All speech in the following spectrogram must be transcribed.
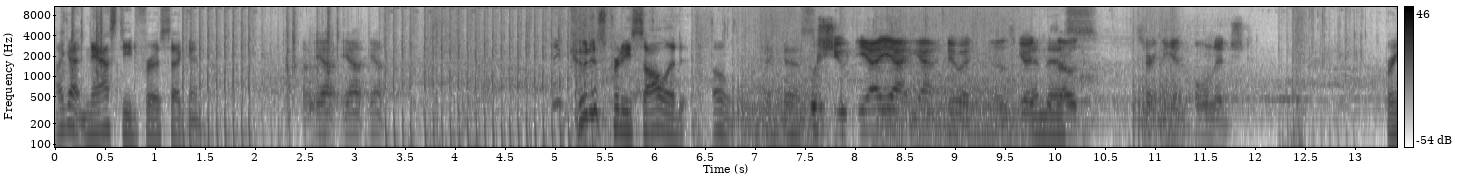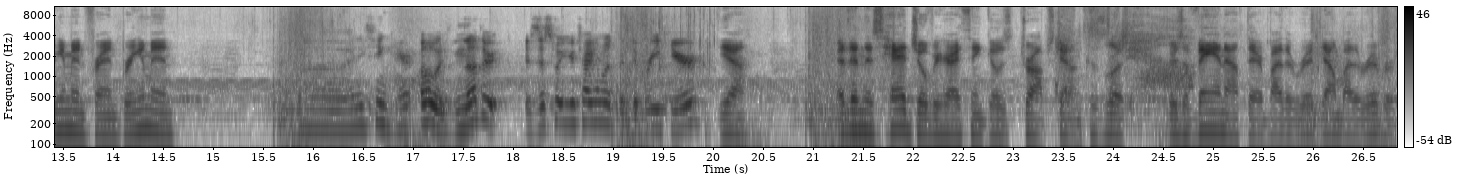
I got nastied for a second. Oh, yeah, yeah, yeah. Kuda's pretty solid. Oh, take this. Oh shoot! Yeah, yeah, yeah. Do it. It was good because I was starting to get ownaged. Bring him in, friend. Bring him in. Uh, anything here? Oh, another. Is this what you're talking about? The debris here? Yeah. And then this hedge over here, I think, goes drops down. Cause look, there's a van out there by the ri- down by the river.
